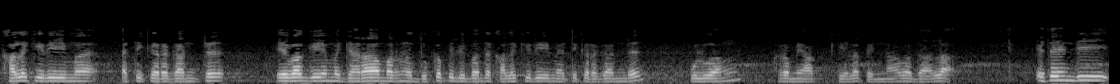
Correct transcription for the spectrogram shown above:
කලකිරීම ඇති කරගන්නට ඒ වගේම ජරා මරණ දුක පිළිබඳ කලකිරීම ඇති කරගන්න පුළුවන් ක්‍රමයක් කියලා පෙන්වව දාලා එතෙන්දී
